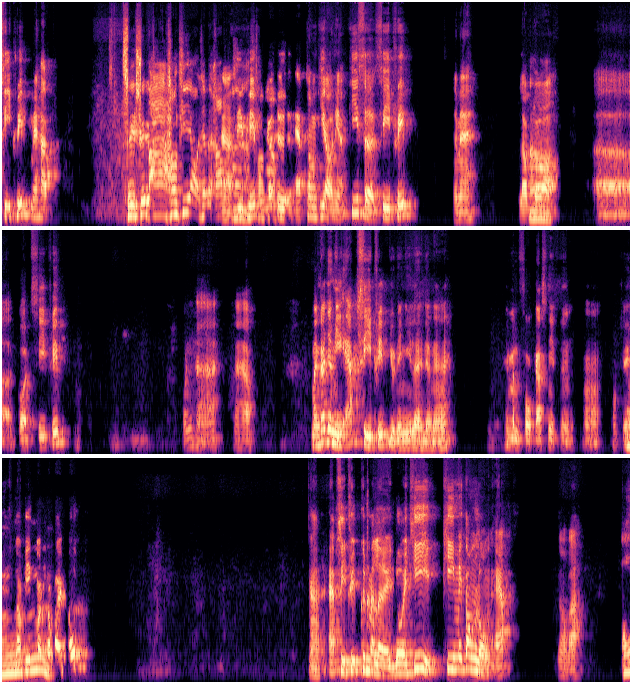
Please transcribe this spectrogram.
ซีทริปไหมครับซีทริปอาท่องเที่ยวใช่ไหมครับอ่าซีทริปาก็คือแอปท่องเที่ยวเนี่ยพี่เสิร์ชซีทริปใช่ไหมแล้วก็เอ่อกดซีทริปค้นหานะครับ มันก็จะมีแอปซีทริปอยู่ในนี้เลยเดี๋ยวนะ ให้มันโฟกัสนิดนึงอ่าโอเคแล้วพี่กดเข้าไปปุ๊บอ่าแอปซีทริปขึ้นมาเลย โดยที่พี่ไม่ต้องลงแอปนึกออกปะโอ้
